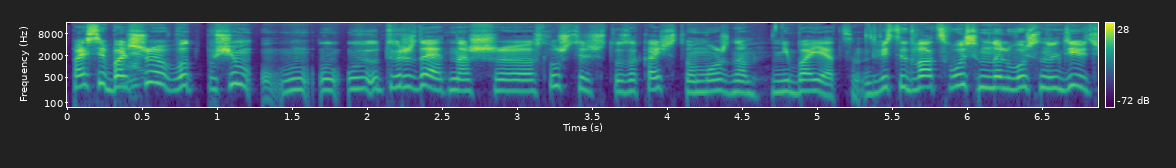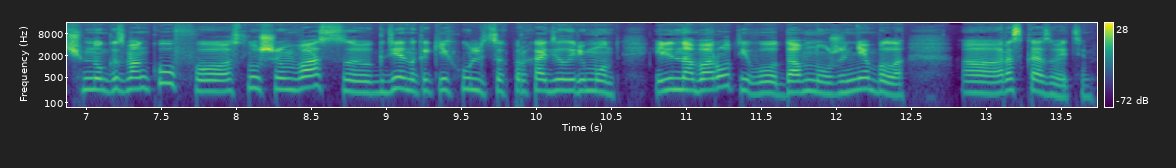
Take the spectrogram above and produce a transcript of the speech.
Спасибо большое. Вот почему утверждает наш э, слушатель, что за качество можно не бояться. 228-0809, очень много звонков. Э, слушаем вас. Э, где, на каких улицах проходил ремонт? Или наоборот, его давно уже не было? Рассказывайте.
